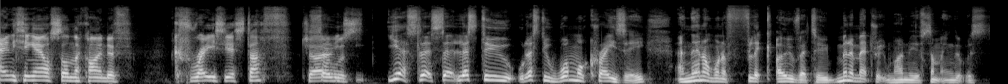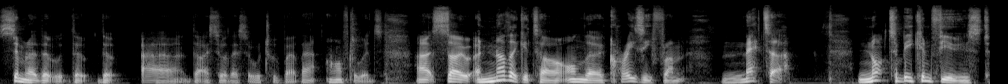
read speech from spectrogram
anything else on the kind of crazier stuff, Joe? So was yes, let's uh, let's do let's do one more crazy, and then I want to flick over to Millimetric. Remind me of something that was similar that that that. Uh, that I saw there, so we'll talk about that afterwards. Uh, so another guitar on the crazy front, Meta, not to be confused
